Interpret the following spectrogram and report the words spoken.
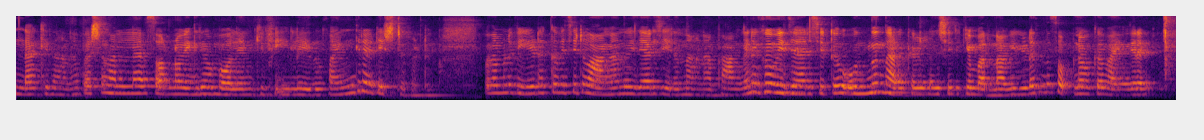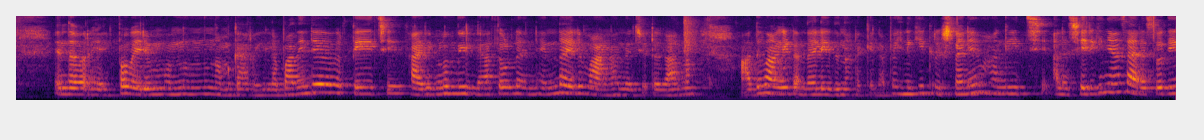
ഉണ്ടാക്കിയതാണ്. പക്ഷെ നല്ല സ്വർണ വിഗ്രഹം പോലെ എനിക്ക് ഫീൽ ചെയ്തു. ഭയങ്കരമായിട്ട് ഇഷ്ടപ്പെട്ടു. അപ്പോൾ നമ്മൾ വീടൊക്കെ വെച്ചിട്ട് വാങ്ങാമെന്ന് വിചാരിച്ചിരുന്നതാണ്. അപ്പോൾ അങ്ങനെയൊക്കെ വിചാരിച്ചിട്ട് ഒന്നും നടക്കില്ല ശരിക്കും പറഞ്ഞാൽ. വീടെന്ന സ്വപ്നമൊക്കെ ഭയങ്കര എന്താ പറയുക ഇപ്പോൾ വരും ഒന്നൊന്നും നമുക്കറിയില്ല. അപ്പോൾ അതിന്റെ പ്രത്യേകിച്ച് കാര്യങ്ങളൊന്നും ഇല്ലാത്തതുകൊണ്ട് തന്നെ എന്തായാലും വാങ്ങാമെന്ന് വെച്ചിട്ട് കാരണം അത് വാങ്ങിയിട്ട് എന്തായാലും ഇത് നടക്കില്ല. അപ്പോൾ എനിക്ക് കൃഷ്ണനെ വാങ്ങിച്ച് അല്ല ശരിക്കും ഞാൻ സരസ്വതി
